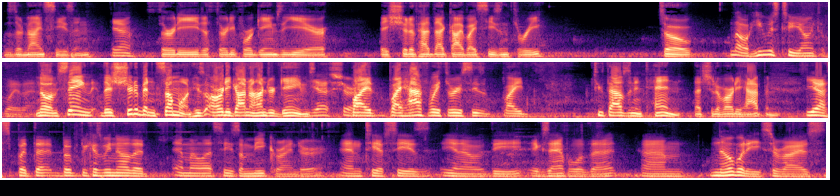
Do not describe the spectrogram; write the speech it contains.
This is their ninth season. Yeah. 30 to 34 games a year. They should have had that guy by season three. So No, he was too young to play that. no, I'm saying there should have been someone who's already gotten 100 games. Yeah, sure. By by halfway through season by 2010, that should have already happened. Yes, but that, but because we know that MLSE is a meat grinder and TFC is you know the example of that. Um, nobody survives.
